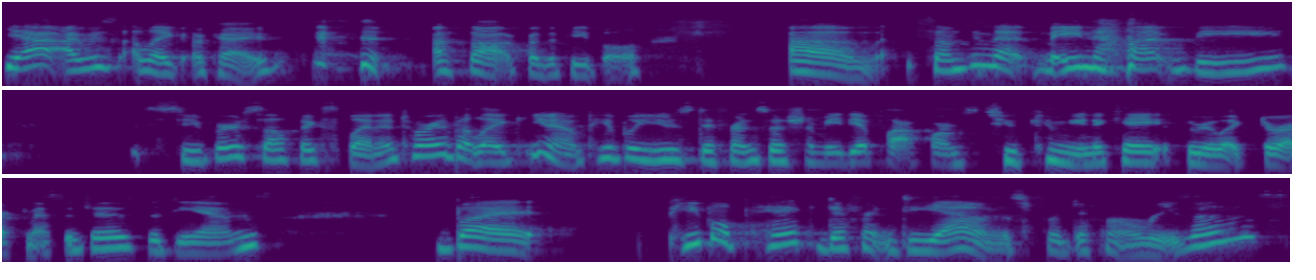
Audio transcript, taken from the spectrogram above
yeah, I was like, okay, a thought for the people. Um, something that may not be super self-explanatory, but like, you know, people use different social media platforms to communicate through like direct messages, the DMs. But people pick different DMs for different reasons.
